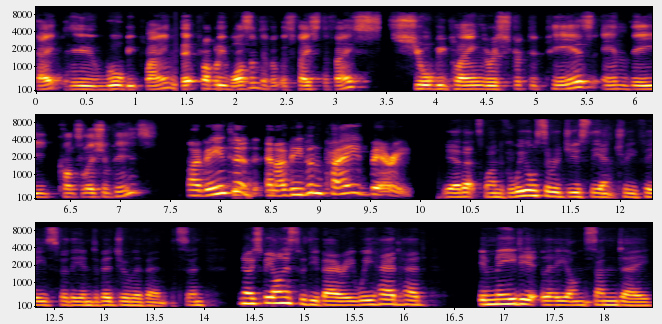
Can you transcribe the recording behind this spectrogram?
Kate, who will be playing. That probably wasn't if it was face to face. She'll be playing the restricted pairs and the consolation pairs. I've entered and I've even paid Barry. Yeah, that's wonderful. We also reduced the entry fees for the individual events. And, you know, to be honest with you, Barry, we had had immediately on Sunday,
